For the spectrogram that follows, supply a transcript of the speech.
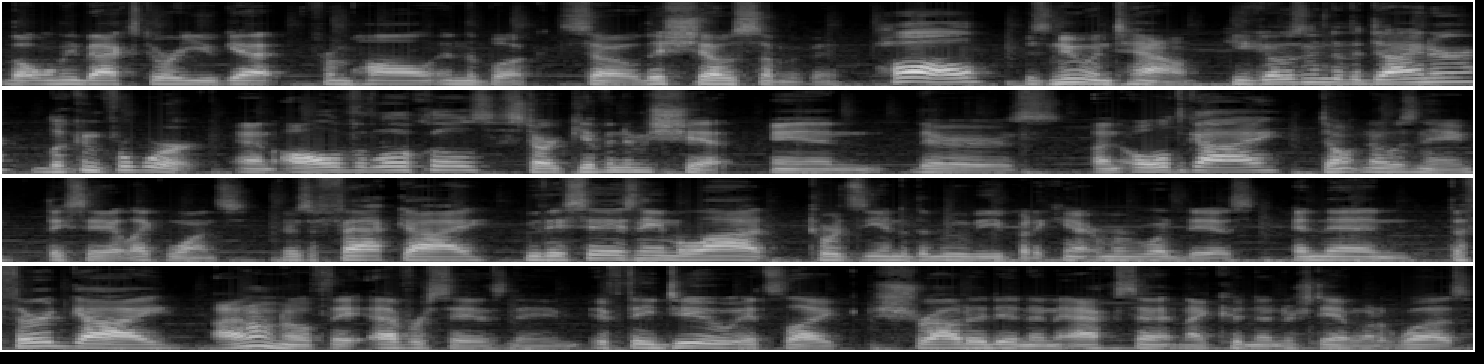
the only backstory you get from Hall in the book. So this shows some of it. Hall is new in town. He goes into the diner looking for work, and all of the locals start giving him shit. And there's an old guy, don't know his name. They say it like once. There's a fat guy who they say his name a lot towards the end of the movie, but I can't remember what it is. And then the third guy, I don't know if they ever say his name. If they do, it's like shrouded in an accent and I couldn't understand what it was.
